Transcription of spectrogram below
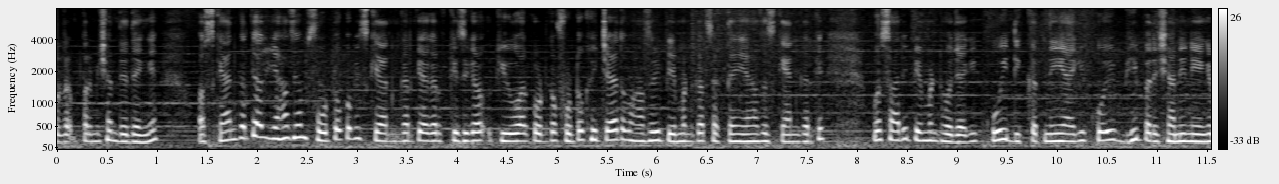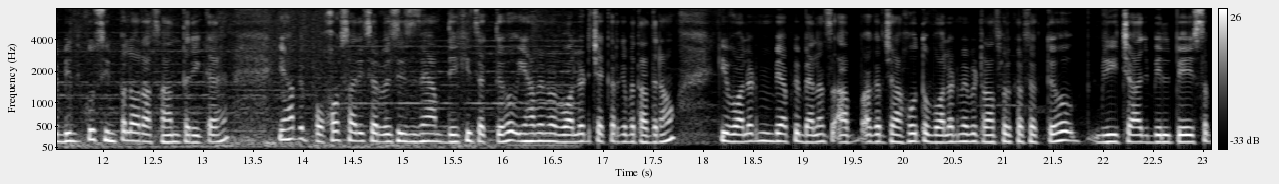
परमिशन दे देंगे। और स्कैन करके और यहाँ से हम फ़ोटो को भी स्कैन करके अगर किसी का क्यू आर कोड का फ़ोटो खींचा है तो वहाँ से भी पेमेंट कर सकते हैं। यहाँ से स्कैन करके वो सारी पेमेंट हो जाएगी। कोई दिक्कत नहीं आएगी, कोई भी परेशानी नहीं आएगी। बिल्कुल सिंपल और आसान तरीका है। यहाँ पे बहुत सारी सर्विसेज़ हैं, आप देख ही सकते हो। यहाँ पे मैं वॉलेट चेक करके बता दे रहा हूँ कि वॉलेट में भी आपके बैलेंस आप अगर चाहो तो वॉलेट में भी ट्रांसफ़र कर सकते हो। रिचार्ज बिल पे सब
